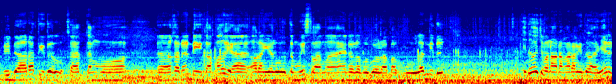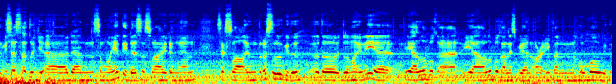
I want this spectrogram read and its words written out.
Di darat gitu saat kamu uh, karena di kapal ya orang yang lu temui selama beberapa bulan itu itu cuma orang-orang itu aja dan bisa satu uh, dan semuanya tidak sesuai dengan seksual interest lu gitu. Atau dalam hal ini ya ya lu bukan ya lu bukan lesbian or even homo gitu.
